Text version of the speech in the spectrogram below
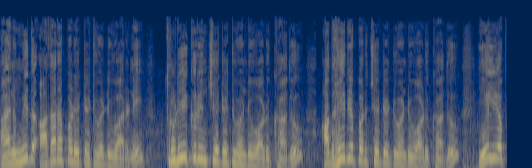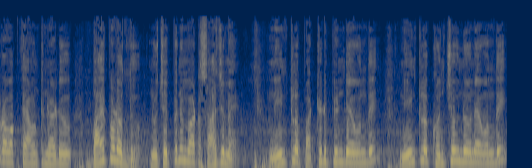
ఆయన మీద ఆధారపడేటటువంటి వారిని తృఢీకరించేటటువంటి వాడు కాదు అధైర్యపరిచేటటువంటి వాడు కాదు. ఏలియా ప్రవక్త ఏమంటున్నాడు? భయపడొద్దు. నువ్వు చెప్పిన మాట సహజమే. నీ ఇంట్లో పట్టడి పిండే ఉంది నీ ఇంట్లో కొంచెం నూనె ఉంది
